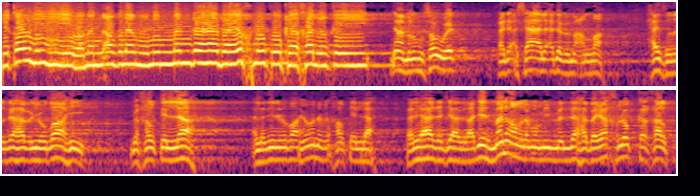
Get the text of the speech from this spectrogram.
لقوله ومن أظلم ممن ذهب يخلق كخلقي نعم المصور قد أساء الأدب مع الله حيث ذهب يضاهي بخلق الله الذين يضاهئون بخلق الله. فلهذا جاء في الحديث من أظلم ممن ذهب يخلق كخلقه؟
